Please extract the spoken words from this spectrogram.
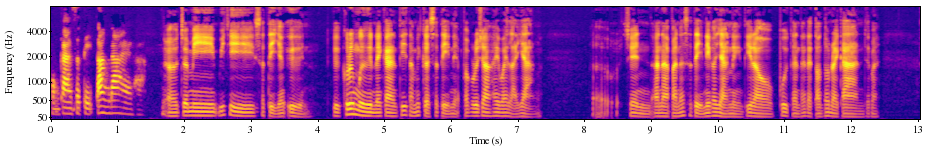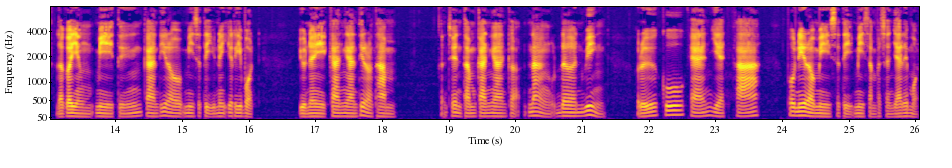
ของการสติตั้งได้ค่ะเออจะมีวิธีสติอย่างอื่น คือเครื่องมือในการที่ทำให้เกิดสติเนี่ยพระพุทธเจ้าให้ไว้หลายอย่างเออเช่นอนาปานสตินี่ก็อย่างหนึ่งที่เราพูดกันตั้งแต่ตอนต้นรายการใช่ไหม แล้วก็ยังมีถึงการที่เรามีสติอยู่ในอิริบท อยู่ในการงานที่เราทำเช่นทำการงานก็นั่งเดินวิ่ง หรือกู้แขนเหยียดขาพวกนี้เรามีสติมีสัมปชัญญะได้หมด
